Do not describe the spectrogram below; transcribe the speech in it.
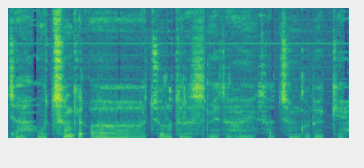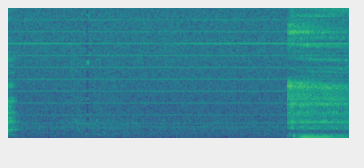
자, 5,000개, 어, 줄어들었습니다. 4,900개. 음.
